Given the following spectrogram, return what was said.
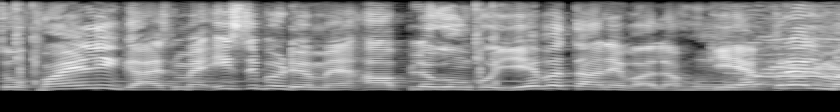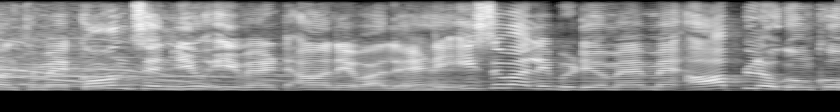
सो फाइनली गाइज़ मैं इस वीडियो में आप लोगों को ये बताने वाला हूँ कि अप्रैल मंथ में कौन से न्यू इवेंट आने वाले हैं। एंड इस वाले वीडियो में मैं आप लोगों को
